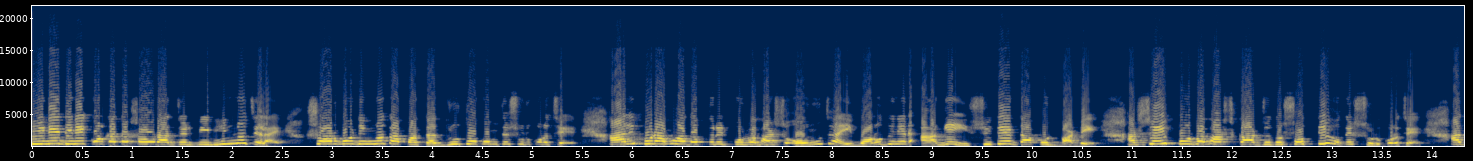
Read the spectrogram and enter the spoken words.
দিনে দিনে কলকাতা সহ রাজ্যের বিভিন্ন জেলায় সর্বনিম্ন তাপমাত্রা দ্রুত কমতে শুরু করেছে। আলিপুর আবহাওয়া দপ্তরের পূর্বাভাস অনুযায়ী বড়দিনের আগেই শীতের দাপট বাড়বে আর সেই পূর্বাভাস কার্যত সত্যি হতে শুরু করেছে। আজ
